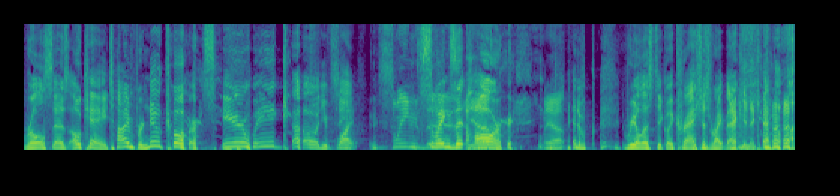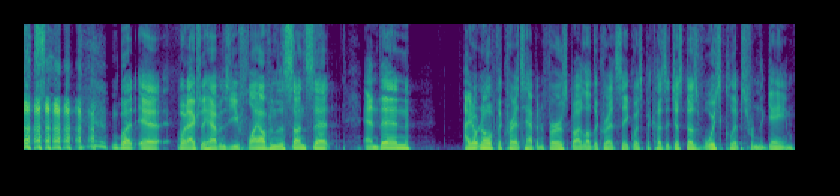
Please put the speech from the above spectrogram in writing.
Roll says, "Okay, time for new course. Here we go." And you fly, Swings swings it Yep, hard, Yep. and realistically crashes right back into Camelot. but uh, what actually happens? You fly off into the sunset, and then I don't know if the credits happen first, but I love the credit sequence because it just does voice clips from the game,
